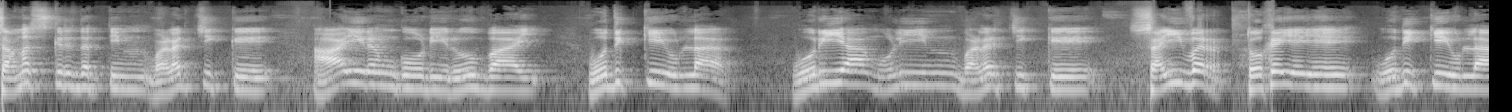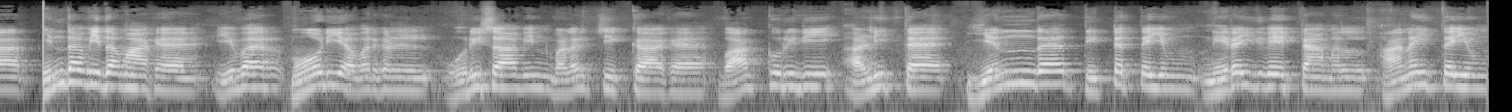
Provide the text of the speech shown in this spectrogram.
சமஸ்கிருதத்தின் வளர்ச்சிக்கு ஆயிரம் கோடி ரூபாய் ஒதுக்கியுள்ளார். ஒரியா மொழியின் வளர்ச்சிக்கு சைவர் தொகையையே ஒதுக்கியுள்ளார். இந்த விதமாக இவர் மோடி அவர்கள் ஒரிசாவின் வளர்ச்சிக்காக வாக்குறுதி அளித்த எந்த திட்டத்தையும் நிறைவேற்றாமல் அனைத்தையும்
